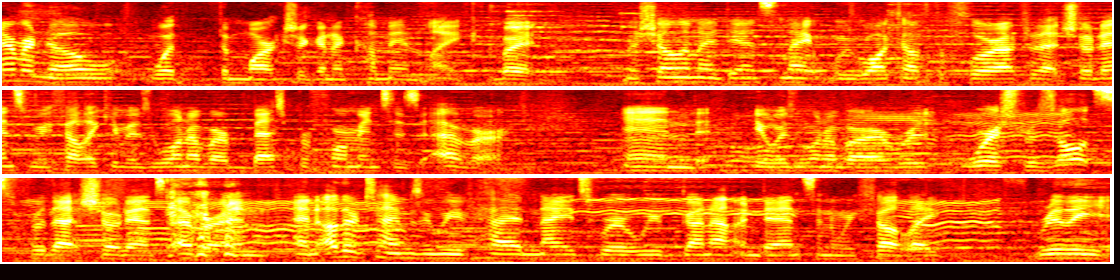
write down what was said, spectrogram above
never know what the marks are going to come in like. But Michelle and I danced tonight. We walked off the floor after that show dance and we felt like it was one of our best performances ever. And it was one of our re worst results for that show dance ever. and, and other times we've had nights where we've gone out and danced and we felt like really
